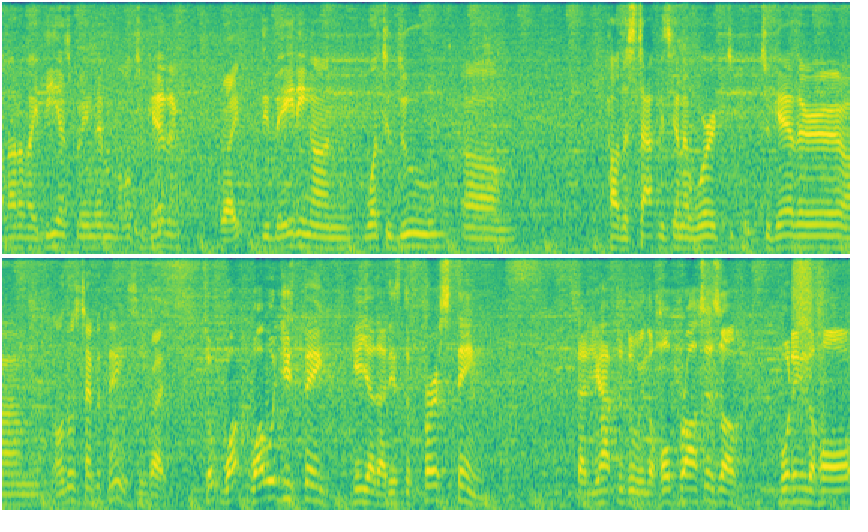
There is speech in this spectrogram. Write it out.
a lot of ideas, putting them all together, right debating on what to do, um, how the staff is gonna work t- together, um, all those type of things. right so what what would you think Guilla that is the first thing that you have to do in the whole process of putting the whole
